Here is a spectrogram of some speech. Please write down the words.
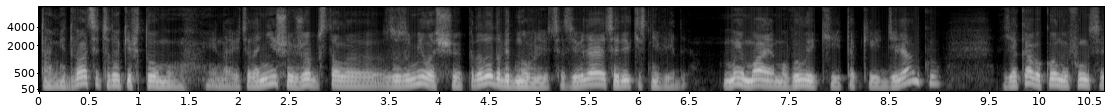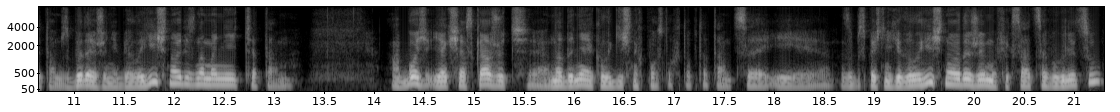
там і 20 років тому, і навіть раніше вже стало зрозуміло, що природа відновлюється, з'являються рідкісні види. Ми маємо велику таку ділянку, яка виконує функції там, збереження біологічного різноманіття, там, або, як зараз кажуть, надання екологічних послуг. Тобто там це і забезпечення гідрологічного режиму, фіксація вуглецю.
